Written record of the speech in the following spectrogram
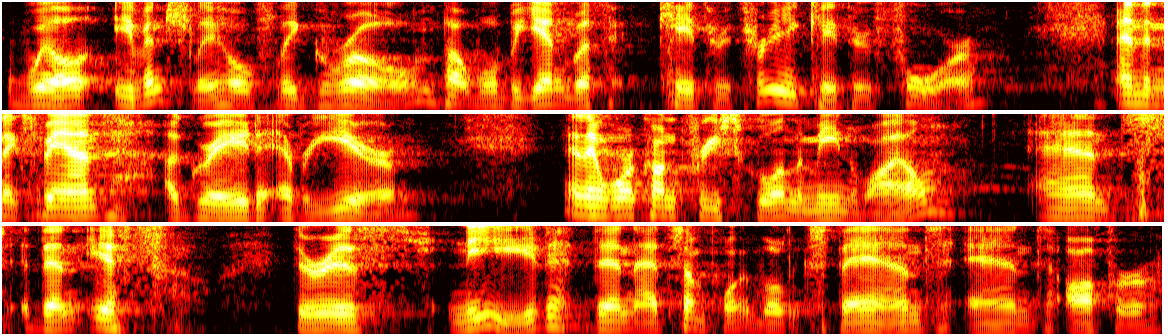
will eventually, hopefully, grow, but we'll begin with K through 3, K through 4, and then expand a grade every year, and then work on preschool in the meanwhile. And then, if there is need, then at some point we'll expand and offer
